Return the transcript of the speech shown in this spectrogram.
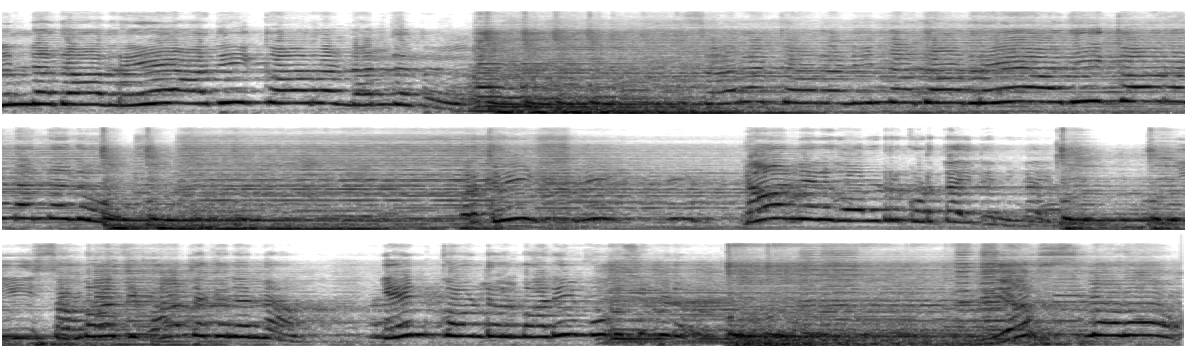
ನಿನ್ನದಾದ್ರೆ ಅಧಿಕಾರ ನನ್ನದು. ಸರಕಾರ ನಿನ್ನದಾದ್ರೆ ಅಧಿಕಾರ ನನ್ನದು. ಪೃಥ್ವಿ, ನಾನು ನಿನಗೆ ಆರ್ಡರ್ ಕೊಡ್ತಾ ಇದ್ದೀನಿ. ಈ ಸಮಾಜ ಘಾತಕನನ್ನ ಎನ್ಕೌಂಟರ್ ಮಾಡಿ ಮುಗಿಸಿಬಿಡು. ಎಸ್ ಮೇಡಮ್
